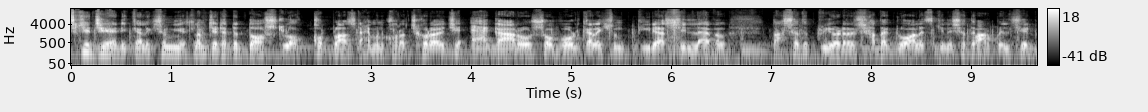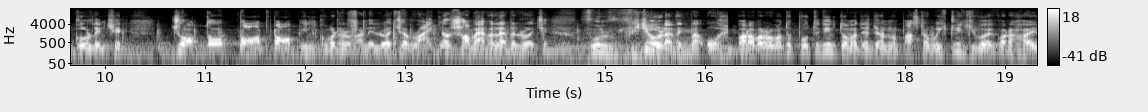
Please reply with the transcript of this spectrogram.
আজকে যে আইডি কালেকশন নিয়ে আসলাম যেটাতে দশ লক্ষ প্লাস ডায়মন্ড খরচ করা হয়েছে এগারোশো ভোল্ট কালেকশন তিরাশি লেভেল তার সাথে প্রি অর্ডারের সাদা গ্লোয়াল স্কিনের সাথে পার্পেল শেড গোল্ডেন শেড যত টপ টপ ইনকুবেটার বান্ডেল রয়েছে রাইট নাও সব অ্যাভেলেবেল রয়েছে। ফুল ভিডিওটা দেখবা। ও হ্যাঁ, বরাবরের মতো প্রতিদিন তোমাদের জন্য পাঁচটা উইকলি কীভাবে করা হয়।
